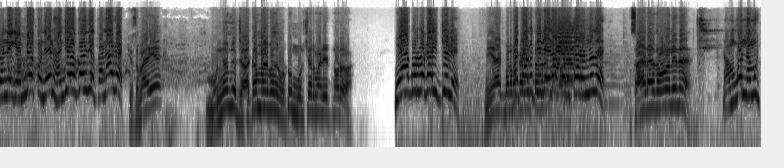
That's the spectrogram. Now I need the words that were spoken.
ಕಣ್ಣಿಗೆ ಎಮ್ಮೆ ಹಾಕೊಂಡು ಏನ್ ಹಂಗೆ ಹಾಕೊಂಡಿದ್ಯ ಕಣ್ಣಾಗ ಕಿಸಬಾಯಿ ಮುಂದೆ ಜಳಕ ಮಾಡಿ ಬಂದ್ರೆ ಒಟ್ಟು ಮುರ್ಚಾರ್ ಮಾಡಿ ಇಟ್ಟು ನೋಡುವ ಯಾಕೆ ನೀ ಯಾಕೆ ಬರ್ಬೇಕಾಗಿತ್ತ ಸೈಡ್ ಆದ ಹೋಗಲಿನ ನಮಗೂ ನಮಗ್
